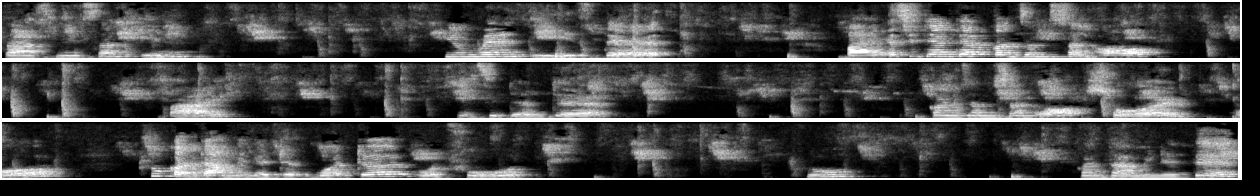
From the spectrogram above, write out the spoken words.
transmission in human is that by accidental consumption of by incidental consumption of soil or through contaminated water or food through contaminated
